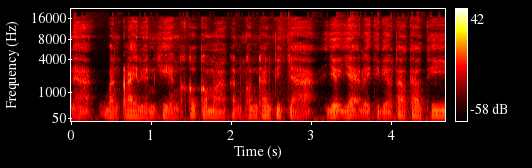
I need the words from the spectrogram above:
นะฮะบ้านใกล้เรือนเคียงเขาก็ก็มากันค่อนข้างที่จะเยอะแยะเลยทีเดียวเท่าเท่าที่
